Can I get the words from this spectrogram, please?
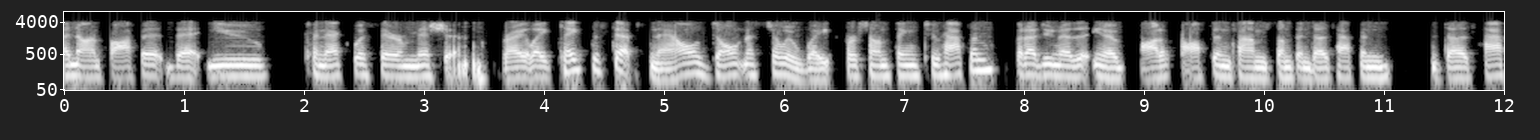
a nonprofit that you connect with their mission, right? Like take the steps now. Don't necessarily wait for something to happen. But I do know that, you know, oftentimes something does happen, does have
